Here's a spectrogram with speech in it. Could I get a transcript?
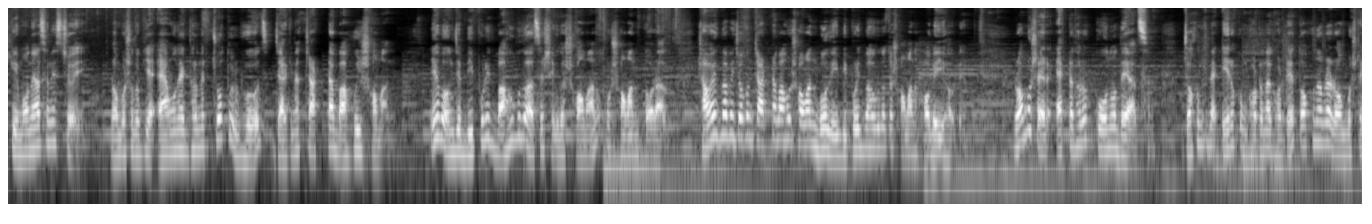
কি? মনে আছে নিশ্চয়ই? রম্বস হলো কি এমন এক ধরনের চতুর্ভুজ যার কিনা চারটা বাহুই সমান এবং যে বিপরীত বাহুগুলো আছে সেগুলো সমান ও সমান্তরাল স্বাভাবিকভাবে যখন চারটা বাহু সমান বলি, বিপরীত বাহুগুলো তো সমান হবেই হবে। রম্বসের একটা ধরো কোণও দেয়া আছে। যখন কিনা এরকম ঘটনা ঘটে, তখন আমরা রম্বসটা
